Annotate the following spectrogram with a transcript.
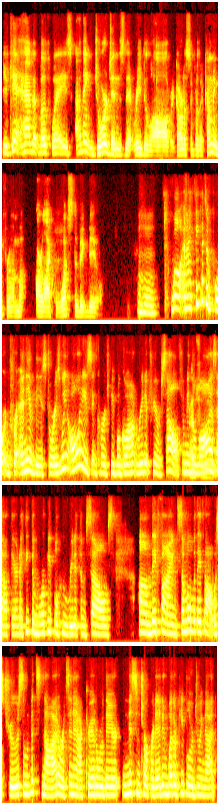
you can't have it both ways. I think Georgians that read the law, regardless of where they're coming from, are like, what's the big deal? Mm-hmm. Well, and I think it's important for any of these stories. We always encourage people go out and read it for yourself. I mean, Absolutely. the law is out there, and I think the more people who read it themselves, um, they find some of what they thought was true, some of it's not, or it's inaccurate, or they're misinterpreted. And whether people are doing that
